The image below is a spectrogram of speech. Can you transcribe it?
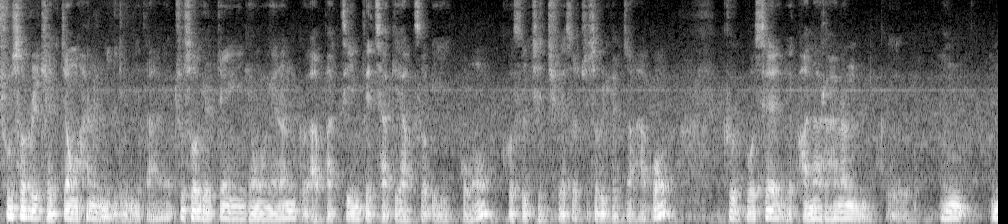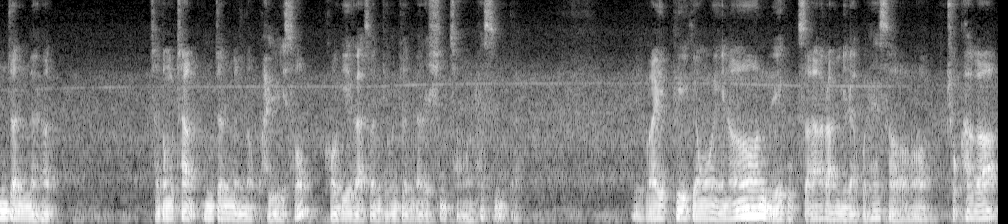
주소를 결정하는 일입니다. 주소 결정의 경우에는 그 아파트 임대차 계약서가 있고 그것을 제출해서 주소를 결정하고 그곳에 이제 관할 하는 그 운, 운전면허 자동차 운전면허 관리소 거기에 가서 이제 운전면허 신청을 했습니다. 이 와이프의 경우에는 외국 사람이라고 해서 조카가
